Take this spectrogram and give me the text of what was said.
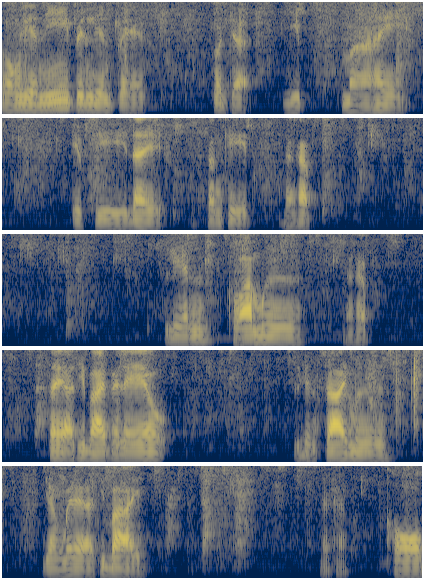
สองเหรียญนี้เป็นเหรียญแปลกก็จะหยิบมาให้ FC ได้สังเกต นะครับ เหรียญขวามือนะครับ ได้อธิบายไปแล้ว เหรียญซ้ายมือยังไม่ได้อธิบายนะครับ ขอบ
